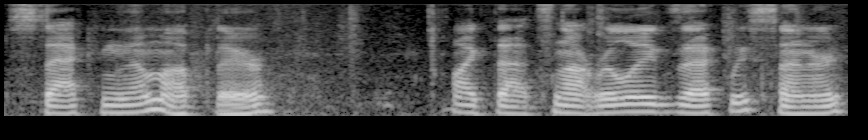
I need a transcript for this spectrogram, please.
stacking them up there. Like that's not really exactly centered.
